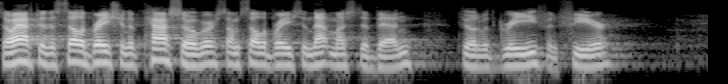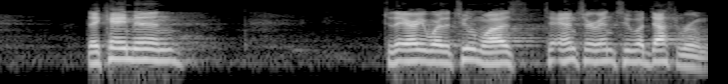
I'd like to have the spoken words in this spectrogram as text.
So, after the celebration of Passover, some celebration that must have been filled with grief and fear, they came in to the area where the tomb was to enter into a death room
